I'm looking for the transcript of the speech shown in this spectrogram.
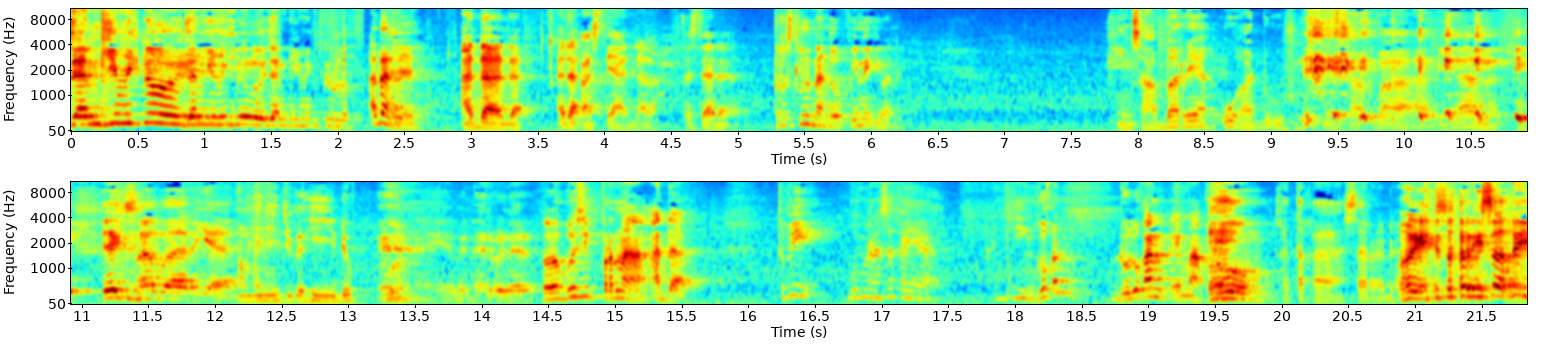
jangan gimmick dulu, jangan gimmick dulu, jangan gimmick dulu. Ada? Iya. Ada, ada. Ada. Pasti ada lah. Pasti ada. Terus lu nanggepinnya gimana? Yang sabar ya. Waduh, yang sabar ya. Yang sabar ya. Namanya juga hidup. Wah. Iya benar-benar. Kalau gue sih pernah ada, tapi gue merasa kayak anjing. Gue kan dulu kan eh maklum. kata kasar ada. Oh iya, sorry sorry,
